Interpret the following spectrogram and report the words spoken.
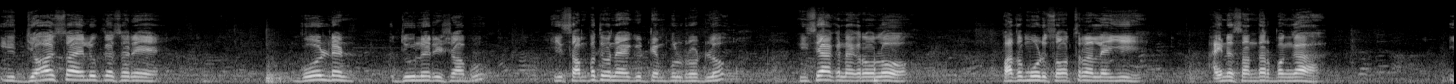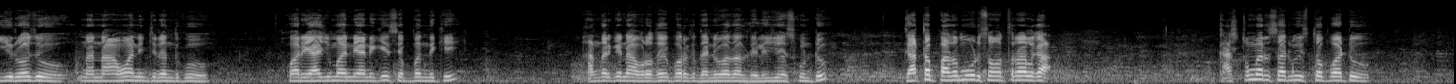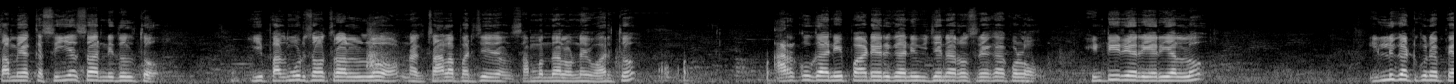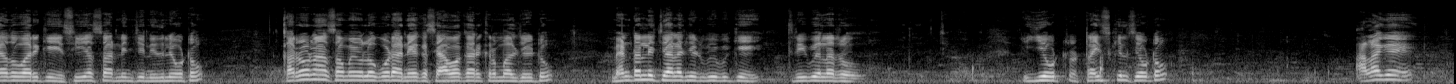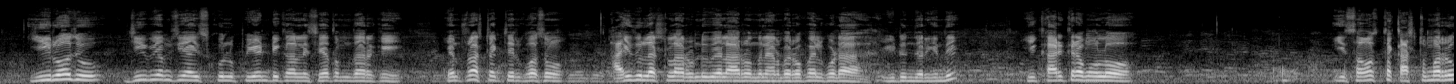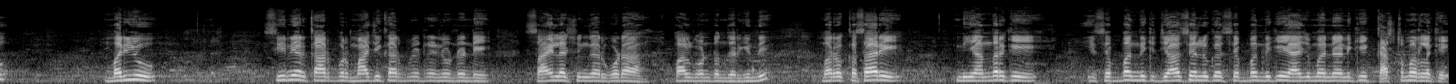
ఈ జాయ్స్ ఐలుకస్ అనే gold and jewellery shop ఈ సంపతి వినాయకుడి టెంపుల్ రోడ్లో విశాఖ నగరంలో పదమూడు సంవత్సరాలు అయ్యి అయిన సందర్భంగా ఈరోజు నన్ను ఆహ్వానించినందుకు వారి యాజమాన్యానికి సిబ్బందికి అందరికీ నా హృదయపూర్వక ధన్యవాదాలు తెలియజేసుకుంటూ గత పదమూడు సంవత్సరాలుగా కస్టమర్ సర్వీస్తో పాటు తమ యొక్క సిఎస్ఆర్ నిధులతో ఈ పదమూడు సంవత్సరాలలో నాకు చాలా పరిచయ సంబంధాలు ఉన్నాయి వారితో. అరకు కానీ పాడేరు కానీ విజయనగరం శ్రీకాకుళం ఇంటీరియర్ ఏరియాల్లో ఇల్లు కట్టుకునే పేదవారికి సిఎస్ఆర్ నుంచి నిధులు ఇవ్వటం కరోనా సమయంలో కూడా అనేక సేవా కార్యక్రమాలు చేయటం మెంటల్లీ ఛాలెంజ్డ్ పీపుల్కి త్రీ వీలర్ ఇవ్వటం ట్రై స్కిల్స్ ఇవ్వటం అలాగే ఈరోజు GVMC high school PNT colony సీతం ధరకి ఇన్ఫ్రాస్ట్రక్చర్ కోసం ఐదు లక్షల రెండు వేల ఆరు వందల ఎనభై రూపాయలు కూడా ఇవ్వడం జరిగింది. ఈ కార్యక్రమంలో ఈ సంస్థ కస్టమరు మరియు సీనియర్ కార్పొరే మాజీ కార్పొరేటర్ అయినటువంటి సాయి లక్ష్మి గారు కూడా పాల్గొనడం జరిగింది. మరొకసారి మీ అందరికీ ఈ సిబ్బందికి జాసేలుగా సిబ్బందికి యాజమాన్యానికి కస్టమర్లకి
